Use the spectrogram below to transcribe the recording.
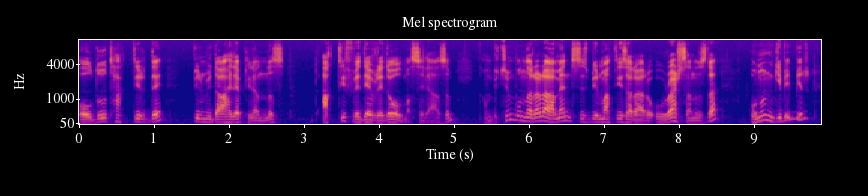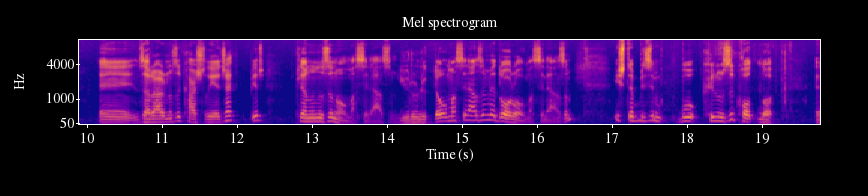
olduğu takdirde bir müdahale planınız aktif ve devrede olması lazım. Ama bütün bunlara rağmen siz bir maddi zarara uğrarsanız da onun gibi bir e, zararınızı karşılayacak bir planınızın olması lazım. Yürürlükte olması lazım ve doğru olması lazım. İşte bizim bu kırmızı kodlu e,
